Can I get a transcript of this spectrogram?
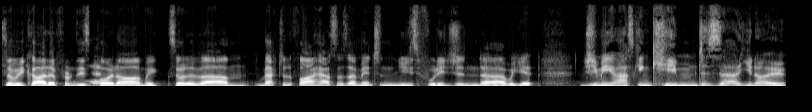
So we kind of, from this Yeah. point on, we sort of um, back to the firehouse. As I mentioned, the news footage, and uh, we get Jimmy asking Kim, "Does uh, you know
